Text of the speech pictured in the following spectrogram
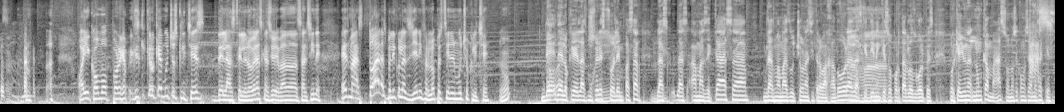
Oye, como por ejemplo, es que creo que hay muchos clichés de las telenovelas que han sido llevadas al cine. Es más, todas las películas de Jennifer López tienen mucho cliché, ¿no? De, de lo que las mujeres Sí. suelen pasar. Las, las amas de casa, las mamás luchonas y trabajadoras, las que tienen que soportar los golpes. Porque hay una, nunca más, o no sé cómo se llama Ah, esa, que es, sí.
